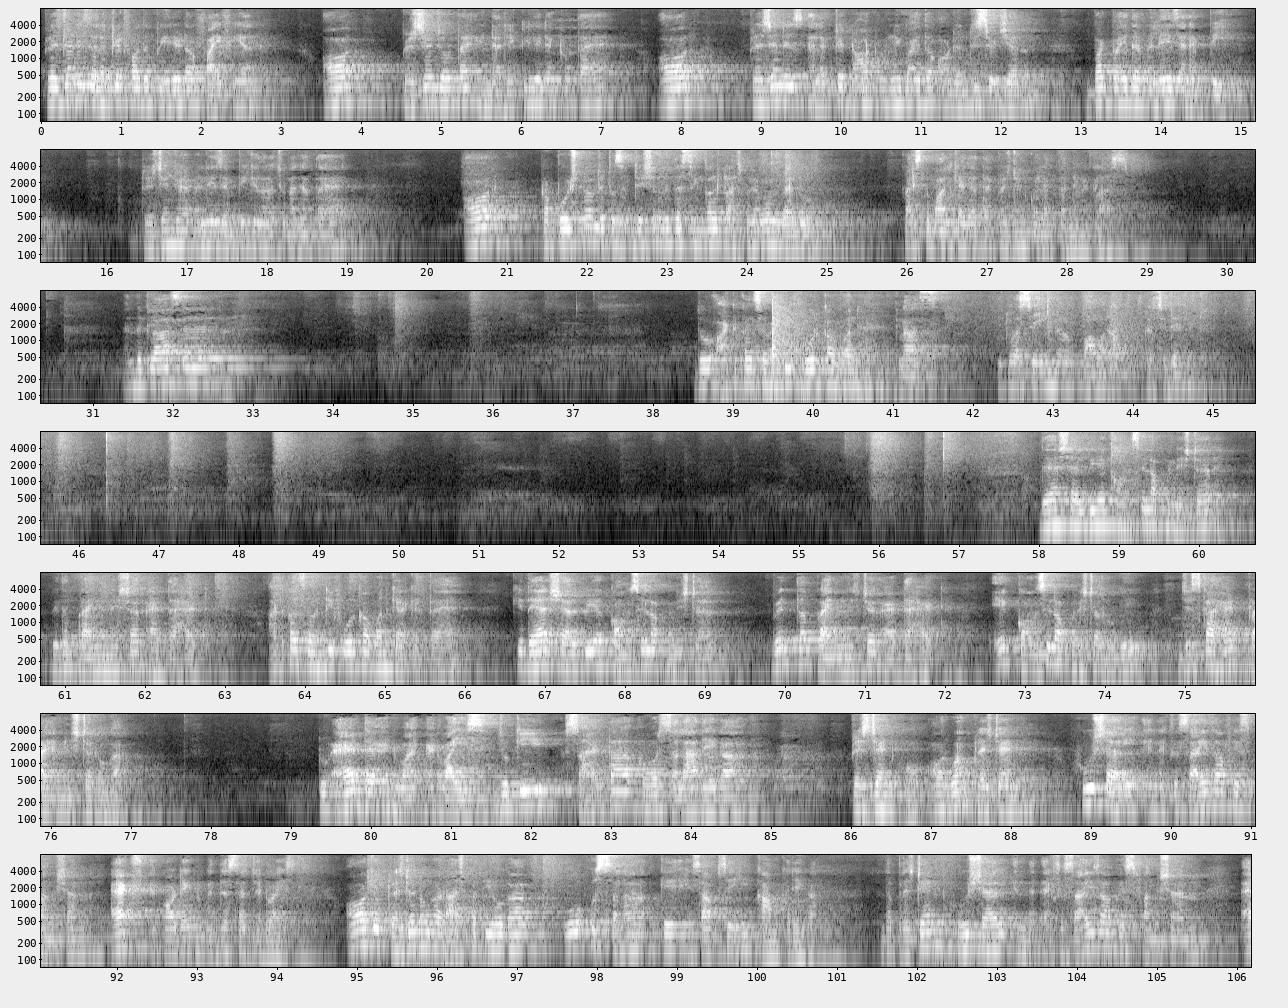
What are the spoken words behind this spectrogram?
president is elected for the period of five year और प्रेसिडेंट जो होता है इनडायरेक्टली इलेक्ट होता है और President is elected not only by the ordinary citizen but by the MLAs and MP. President जो है एम एमपी के द्वारा चुना जाता है और proportional representation with the single transferable value का इस्तेमाल किया जाता है प्रेसिडेंट को इलेक्ट करने में क्लास एंड द क्लास दो आर्टिकल 74 का वन है class it was saying the power of president There shall be a council of minister with the prime minister at the head. Article 74 का one क्या कहता है कि there shall be a council of minister with the prime minister at the head एक council of minister होगी जिसका head prime minister होगा to aid the advice जो कि सहायता और सलाह देगा प्रेसिडेंट को और वह president who shall in exercise of his function act according with the such advice और जो प्रेसिडेंट होगा राष्ट्रपति होगा वो उस सलाह के हिसाब से ही काम करेगा the president who shall in the exercise of his function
